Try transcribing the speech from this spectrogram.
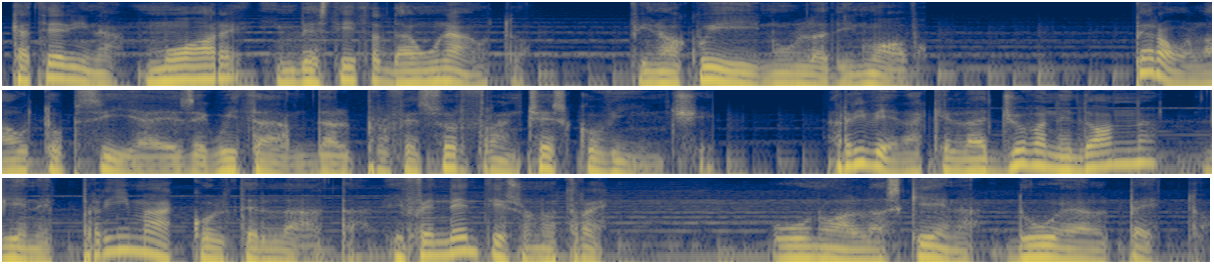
Caterina muore investita da un'auto. Fino a qui nulla di nuovo. Però l'autopsia eseguita dal professor Francesco Vinci rivela che la giovane donna viene prima accoltellata. I fendenti sono tre, uno alla schiena, due al petto.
